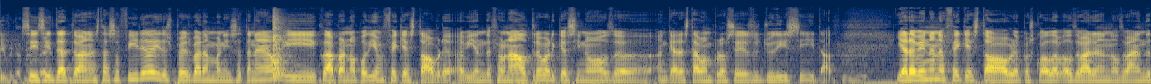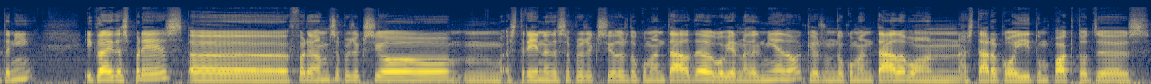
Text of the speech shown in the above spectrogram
llibre, sí, també. sí, exacte, van estar a Safira i després van venir a Sataneu i clar, però no podien fer aquesta obra, havien de fer una altra perquè si no els, eh, encara estava en procés judici i tal. Mm. I ara venen a fer aquesta obra, per qual els varen, els varen detenir i clar, i després eh, farem la projecció, mm, estrena de la projecció del documental de Gobierno del Miedo, que és un documental on està recollit un poc tots els,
